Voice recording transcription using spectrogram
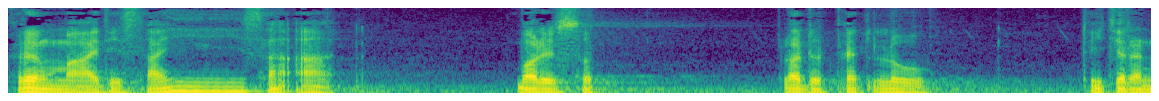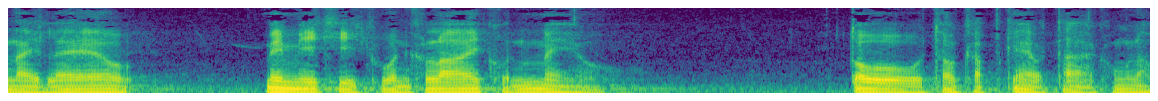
เครื่องหมายที่ใสสะอาด บริสุทธิ์ ประดุดเพชรลูก ที่เจรไนแล้ว ไม่มีขีดข่วนคล้ายขนแมว โตเท่ากับแก้วตาของเรา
